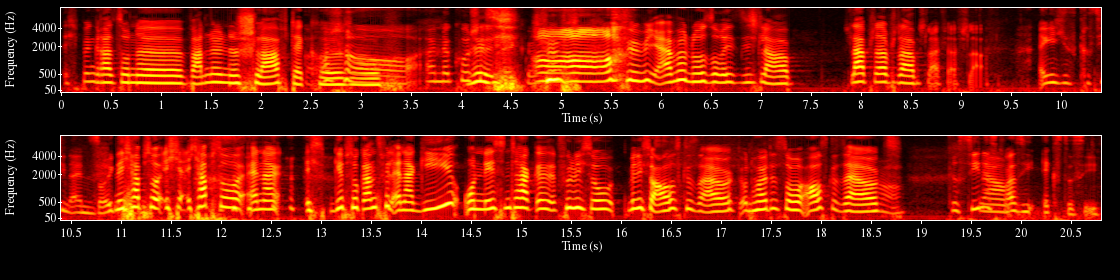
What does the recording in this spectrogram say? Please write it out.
ich bin gerade so eine wandelnde Schlafdecke. Oh, so. eine Kuscheldecke. Ich, oh. fühle mich einfach nur so richtig schlaf. Schlaf, schlaf, schlaf. Schlaf, schlaf, schlaf. Eigentlich ist Christine ein Säugling. Nee, ich habe so, ich, ich habe so, ich gebe so ganz viel Energie und nächsten Tag äh, fühle ich so, bin ich so ausgesaugt und heute ist so ausgesaugt. Oh. Christine ja. ist quasi Ecstasy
